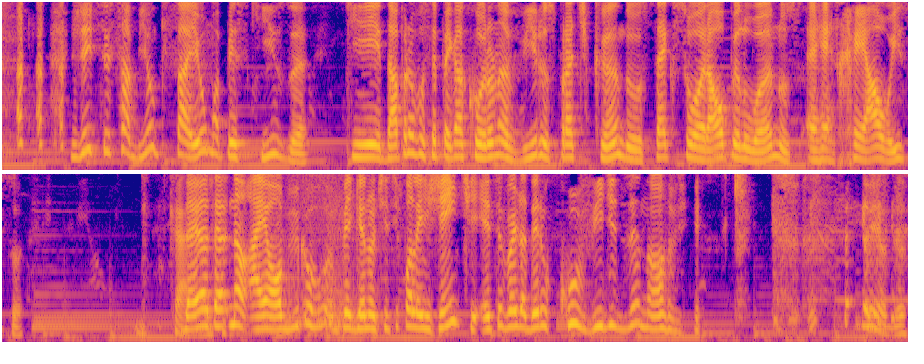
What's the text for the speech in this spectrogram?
Gente, vocês sabiam que saiu uma pesquisa que dá para você pegar coronavírus praticando sexo oral pelo ânus? É real isso? Daí eu até, não, aí é óbvio que eu peguei a notícia e falei, gente, esse é o verdadeiro Covid-19. Meu Deus,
